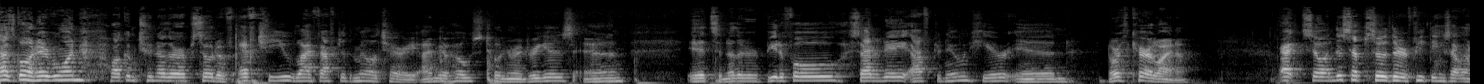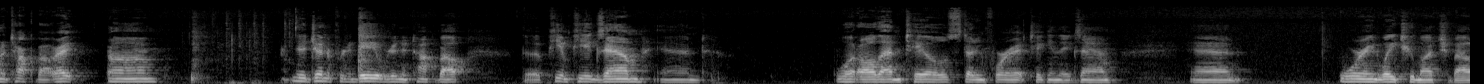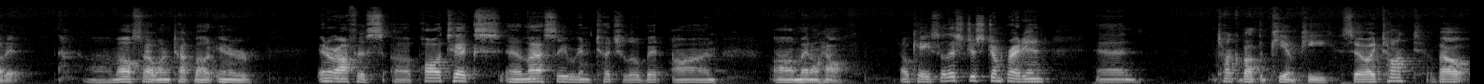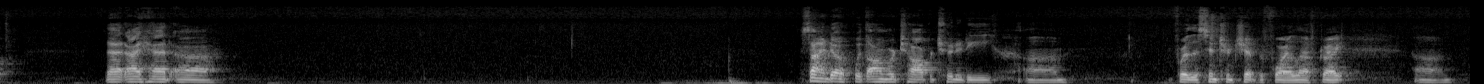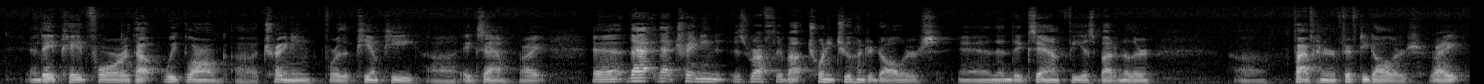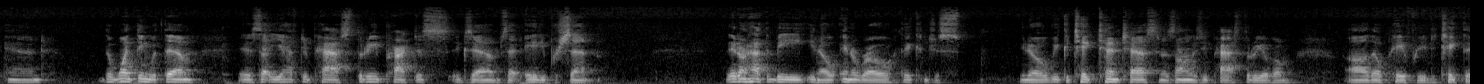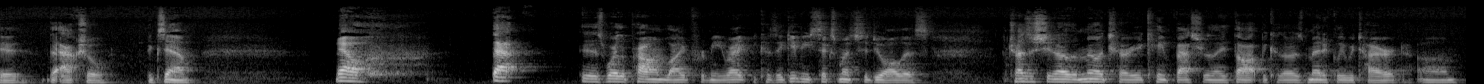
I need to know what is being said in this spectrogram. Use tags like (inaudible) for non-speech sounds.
how's it going, everyone? Welcome to another episode of FTU Life After the Military. I'm your host, Tony Rodriguez, and it's another beautiful Saturday afternoon here in North Carolina. All right, so in this episode, there are a few things I want to talk about, right? Um, the agenda for today, we're going to talk about the PMP exam and what all that entails, studying for it, taking the exam, and worrying way too much about it. Um, also, I want to talk about inner inner office uh, politics, and lastly, we're going to touch a little bit on uh, mental health. Okay, so let's just jump right in and talk about the PMP. So I talked about that I had uh, signed up with Onward to Opportunity um, for this internship before I left, right? Um, and they paid for that week long uh, training for the PMP uh, exam, right? Uh, that that training is roughly about twenty two hundred dollars, and then the exam fee is about another uh, five hundred and fifty dollars, right? And the one thing with them is that you have to pass three practice exams at eighty percent. They don't have to be, you know, in a row. They can just, you know, we could take ten tests, and as long as you pass three of them, uh, they'll pay for you to take the the actual exam. Now, that is where the problem lied for me, right? Because they give you six months to do all this. Transitioning out of the military came faster than I thought because I was medically retired. Um,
